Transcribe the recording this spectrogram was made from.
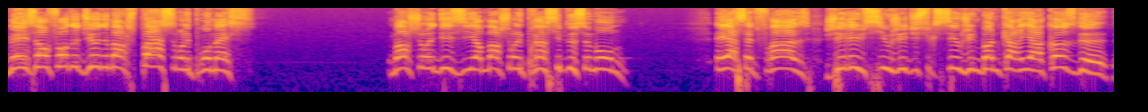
Les enfants de Dieu ne marchent pas selon les promesses. Marchent sur les désirs, marchent sur les principes de ce monde. Et à cette phrase, j'ai réussi ou j'ai du succès ou j'ai une bonne carrière à cause de...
